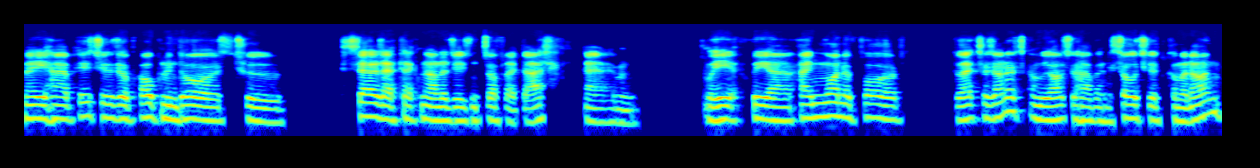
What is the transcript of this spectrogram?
may have issues of opening doors to sell their technologies and stuff like that. Um, we we are, I'm one of four directors on it, and we also have an associate coming on.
